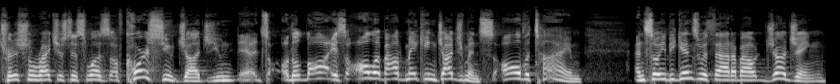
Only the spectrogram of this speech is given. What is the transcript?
traditional righteousness was, of course, you judge. You, the law is all about making judgments all the time. And so he begins with that about judging.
